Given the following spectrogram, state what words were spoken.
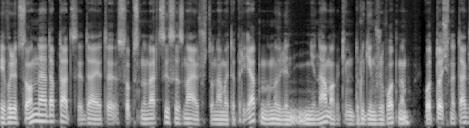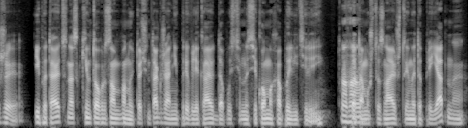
Эволюционная адаптация, да, это, собственно, нарциссы знают, что нам это приятно, ну или не нам, а каким-то другим животным. Вот точно так же и пытаются нас каким-то образом обмануть. Точно так же они привлекают, допустим, насекомых-опылителей, Ага. потому что знают, что им это приятно,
